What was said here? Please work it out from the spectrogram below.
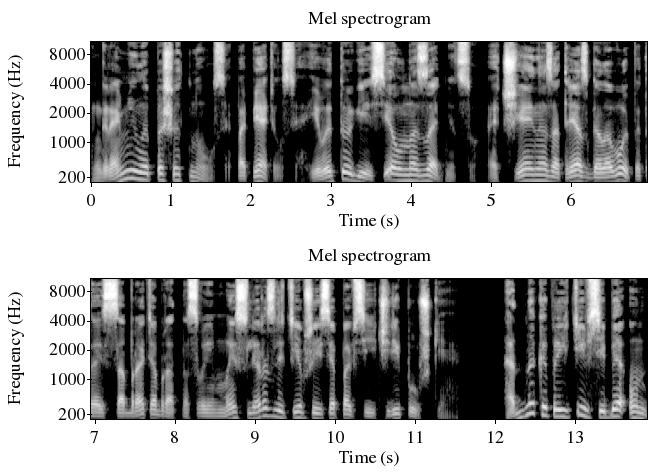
Громила пошатнулся, попятился и в итоге сел на задницу, отчаянно затряс головой, пытаясь собрать обратно свои мысли, разлетевшиеся по всей черепушке. Однако прийти в себя он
